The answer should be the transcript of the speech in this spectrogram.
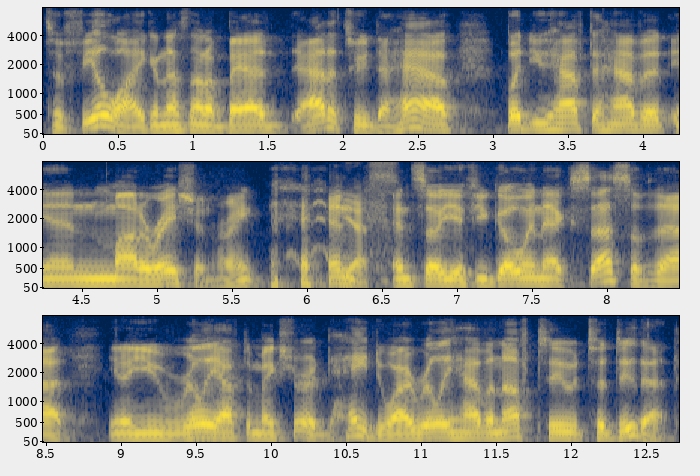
to feel like, and that's not a bad attitude to have. But you have to have it in moderation, right? and, yes. And so if you go in excess of that, you know, you really have to make sure. Hey, do I really have enough to to do that?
